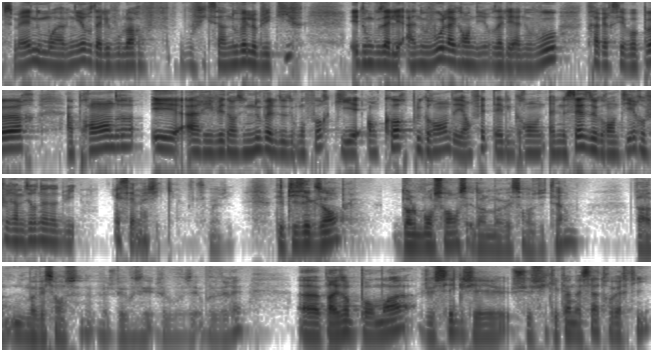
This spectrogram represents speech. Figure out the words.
semaines ou mois à venir, vous allez vouloir vous fixer un nouvel objectif. Et donc, vous allez à nouveau l'agrandir. Vous allez à nouveau traverser vos peurs, apprendre et arriver dans une nouvelle zone de confort qui est encore plus grande. Et en fait, elle, elle ne cesse de grandir au fur et à mesure de notre vie. Et c'est magique. magique. Des petits exemples, dans le bon sens et dans le mauvais sens du terme. Enfin, mauvais sens, je vous, je vous, vous verrez. Euh, par exemple, pour moi, je sais que je suis quelqu'un d'assez introverti.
